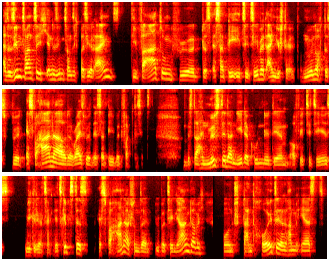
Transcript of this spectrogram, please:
Also 27, Ende 27 passiert eins die Wartung für das SAP ECC wird eingestellt und nur noch das für S4HANA oder Rise with SAP wird fortgesetzt. Und bis dahin müsste dann jeder Kunde, der auf ECC ist, migriert sein. Jetzt gibt es das S4HANA schon seit über zehn Jahren, glaube ich. Und Stand heute haben erst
